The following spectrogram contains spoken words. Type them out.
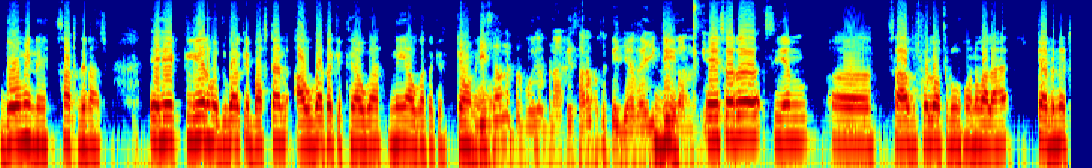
2 ਮਹੀਨੇ 60 ਦਿਨਾਂ ਚ ਇਹ ਕਲੀਅਰ ਹੋ ਜਾਊਗਾ ਕਿ ਬੱਸ ਸਟੈਂਡ ਆਊਗਾ ਤਾਂ ਕਿੱਥੇ ਆਊਗਾ ਨਹੀਂ ਆਊਗਾ ਤਾਂ ਕਿਉਂ ਨਹੀਂ ਡੀ। ਸਾਹਿਬ ਨੇ ਪ੍ਰਪੋਜ਼ਲ ਬਣਾ ਕੇ ਸਾਰਾ ਕੁਝ ਭੇਜਿਆ ਹੋਇਆ ਜੀ ਜੀ ਕੀ ਕਰਨਗੇ ਇਹ ਸਰ ਸੀਐਮ ਸਾਹਿਬ ਕੋਲੋਂ ਅਪਰੂਵ ਹੋਣ ਵਾਲਾ ਹੈ ਕੈਬਨਿਟ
